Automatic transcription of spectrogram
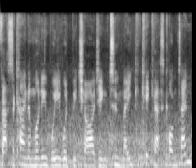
that's the kind of money we would be charging to make kick ass content.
